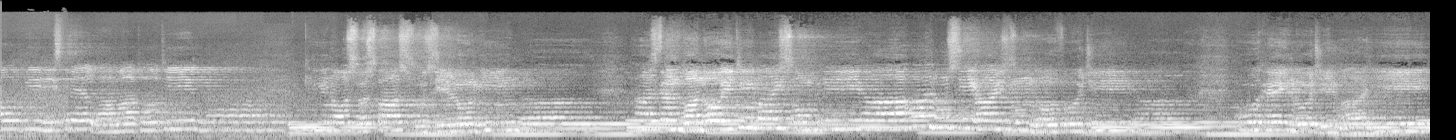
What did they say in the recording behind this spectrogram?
Ouvir estrela matutina que nossos passos ilumina, rasgando a noite mais sombria, anunciais um novo dia, o reino de Maria.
